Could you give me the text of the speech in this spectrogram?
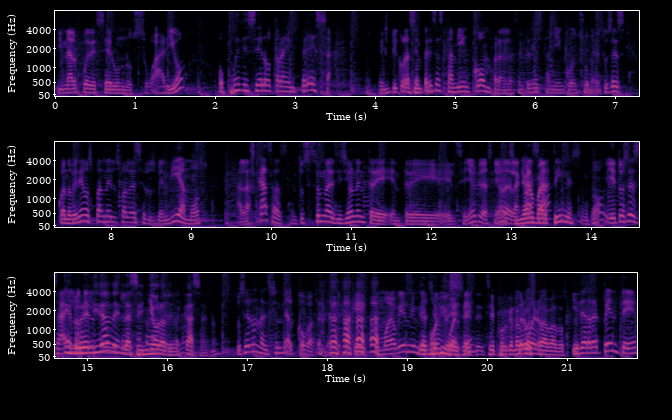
final puede ser un usuario o puede ser otra empresa. Me explico, las empresas también compran, las empresas también consumen. Entonces, cuando vendíamos paneles solares, se los vendíamos a las casas. Entonces, es una decisión entre, entre el señor y la señora El de la señor casa. Martínez. ¿no? Y entonces, ahí En realidad, en la señora de la ¿no? casa, ¿no? Pues era una decisión de alcoba, fíjate, porque como había una inversión Demonios. fuerte. Sí, porque no costaba bueno, dos Y pesos. de repente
